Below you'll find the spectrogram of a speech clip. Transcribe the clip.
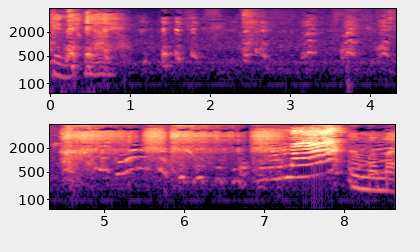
เห็นกับยายเออมามา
